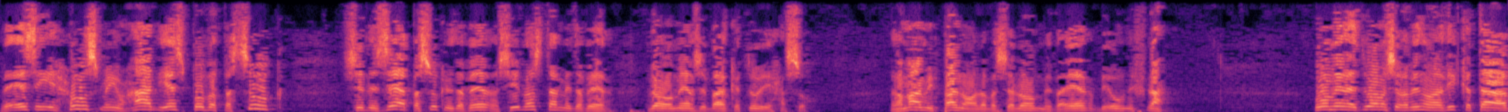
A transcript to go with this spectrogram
ואיזה ייחוס מיוחד יש פה בפסוק, שלזה הפסוק מדבר, רש"י לא סתם מדבר ואומר שבה כתוב יחסו. רמה מפנו עליו השלום מבאר ביאור נפלא. הוא אומר, ידוע מה שרבינו ארי כתב,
